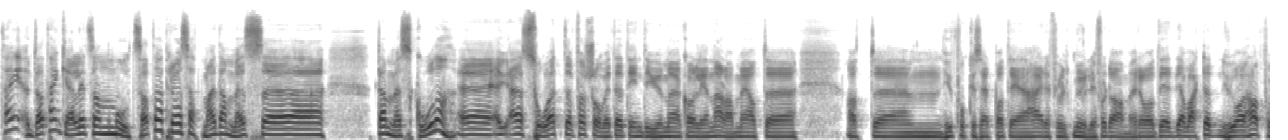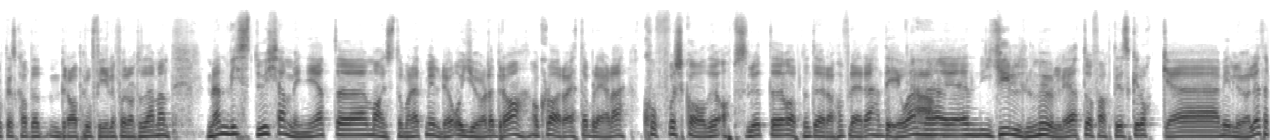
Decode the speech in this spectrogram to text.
tenk, da tenker jeg litt sånn motsatt. Jeg prøver å sette meg i deres, eh, deres sko. da. Eh, jeg, jeg så et, for så vidt et intervju med Karoline her da, med at, eh, at eh, hun fokuserte på at det her er fullt mulig for damer. og det, det har et, Hun har faktisk hatt et bra profil i forhold til det. Men, men hvis du kommer inn i et uh, mannsdominert miljø og gjør det bra, og klarer å etablere deg, hvorfor skal du absolutt eh, åpne døra for flere? Det er jo en, Ja. eh, en gyllen mulighet til å faktisk rocke miljøet litt.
